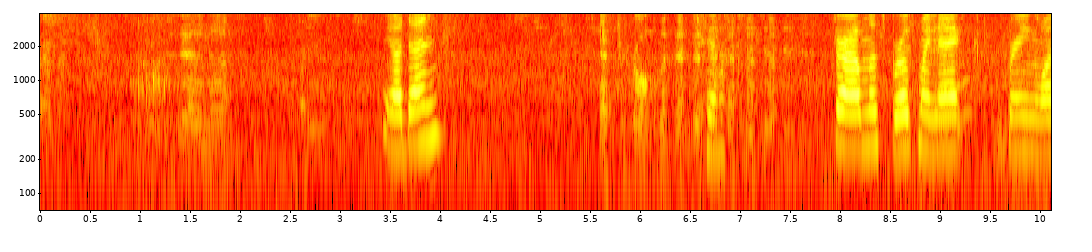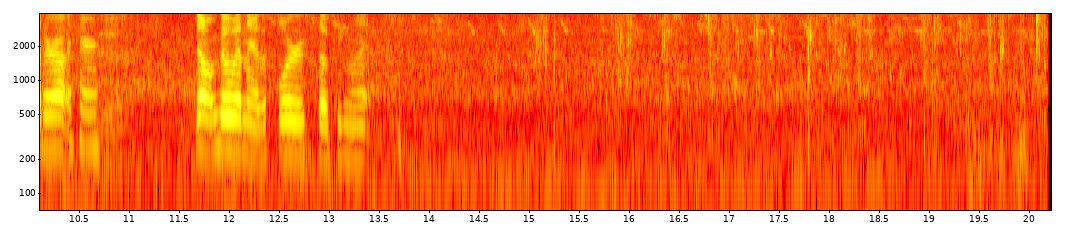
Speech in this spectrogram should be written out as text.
Is that enough? Y'all done? After all that. Yeah. After I almost broke my neck bringing water out here. yeah. Don't go in there. The floor is soaking wet.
